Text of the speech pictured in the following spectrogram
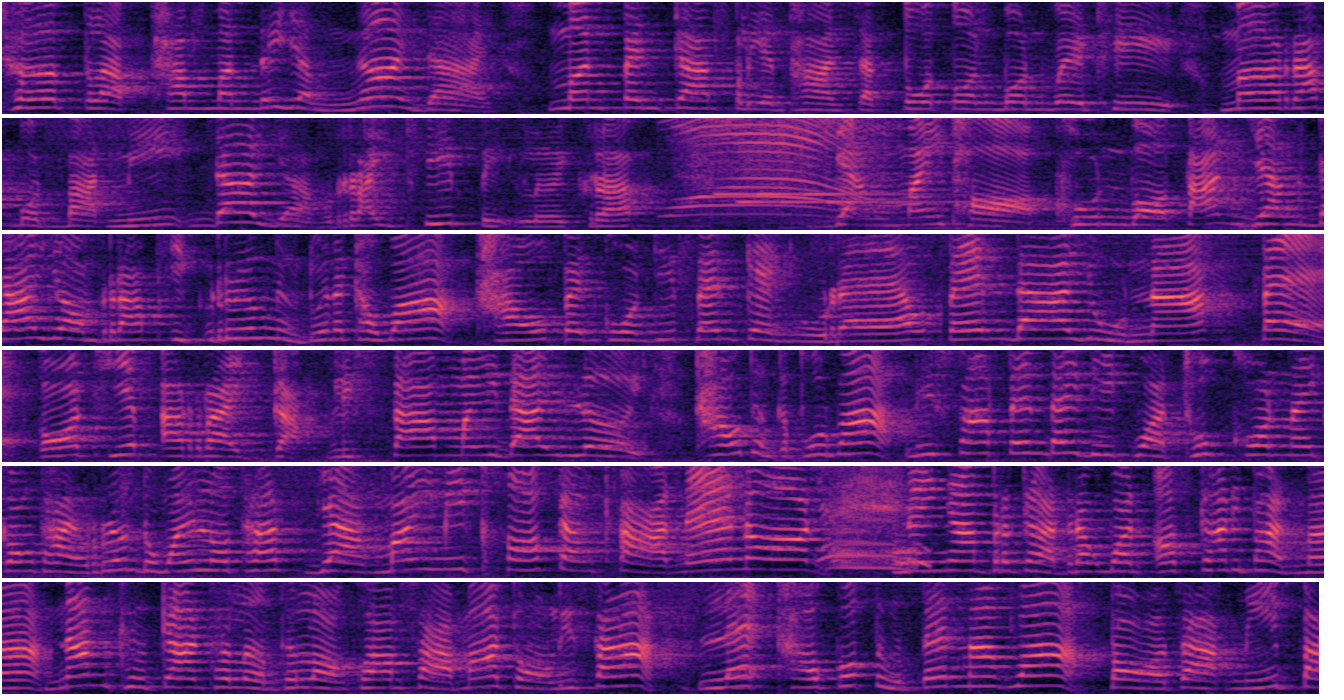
เธอกลับทำมันได้อย่างง่ายดาย มันเป็นการเปลี่ยนผ่านจากตัวตนบนเวที มารับบทบาทนี้ได้อย่างไรที่ติเลยครับยัง ไม่พอ คุณวอลตันยังได้ยอมรับอีกเรื่องหนึ่งด้วยนะคะว่า เขาเป็นคนที่เต้นเก่งอยู่แล้ว เต้นได้อยู่นะ แต่ก็เทียบอะไรกับลิซ่าไม่ได้เลย เขาถึงกับพูดว่าลิซ่าเต้นได้ดีกว่าทุกคนในกองถ่ายเรื่อง The White Lotus อย่างไม่มีข้อกังขาแน่นอน ในงานประกาศรางวัลออสการ์ที่ผ่านมา นั่นคือการเฉลิมฉลองความสามารถของลิซ่าและเขาก็ตื่นเต้นมากว่า ต่อจากนี้ไป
